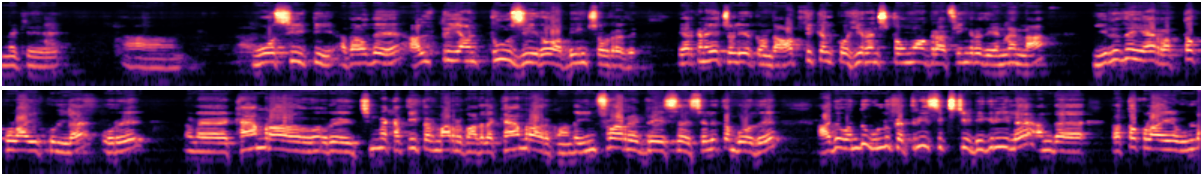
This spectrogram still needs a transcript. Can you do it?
இன்னைக்கு ஓசிடி அதாவது அல்ட்ரியான் டூ ஜீரோ அப்படின்னு சொல்கிறது ஏற்கனவே சொல்லியிருக்கோம் இந்த ஆப்டிக்கல் கொஹிரன்ஸ் டோமோகிராஃபிங்கிறது என்னென்னா இருதய இரத்த குழாய்க்குள்ள ஒரு கேமரா ஒரு சின்ன கத்தீட்டர் மாதிரி இருக்கும். அதில் கேமரா இருக்கும். அந்த இன்ஃப்ராரெட் ரேஸை செலுத்தும் போது அது வந்து உள்ளுக்க த்ரீ சிக்ஸ்டி டிகிரியில் அந்த இரத்த குழாயை உள்ள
